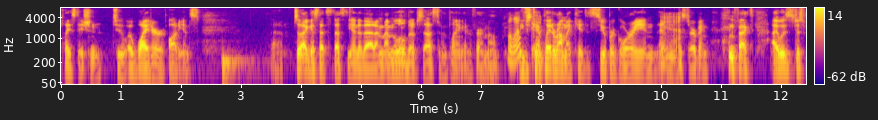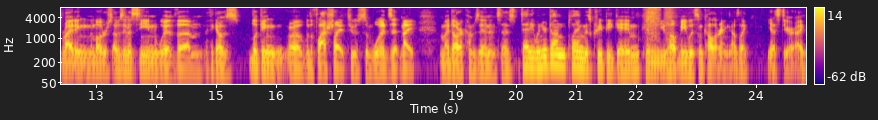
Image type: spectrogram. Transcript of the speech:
PlayStation to a wider audience. Uh, so I guess that's that's the end of that. I'm I'm a little bit obsessed. I've been playing it a fair amount. Well, that's you just good. can't play it around my kids. It's super gory and, and yeah. disturbing. In fact, I was just riding the motor. I was in a scene with um, I think I was looking uh, with a flashlight through some woods at night. My daughter comes in and says, "Daddy, when you're done playing this creepy game, can you help me with some coloring?" I was like, "Yes, dear. I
